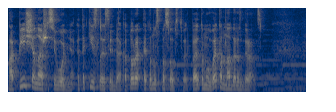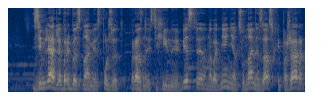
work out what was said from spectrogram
А пища наша сегодня – это кислая среда, которая этому способствует. Поэтому в этом надо разбираться. Земля для борьбы с нами использует разные стихийные бедствия, наводнения, цунами, засухи, пожары.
